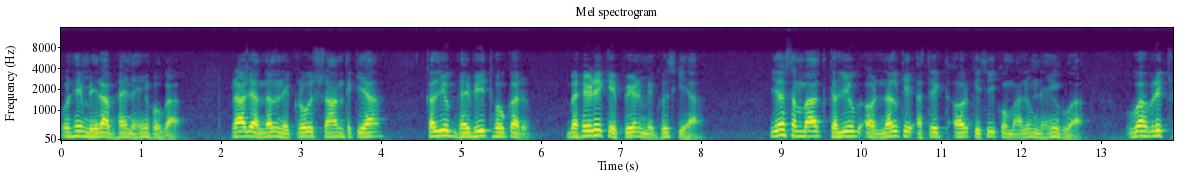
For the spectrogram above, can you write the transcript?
उन्हें मेरा भय नहीं होगा। राजा नल ने क्रोध शांत किया, कलयुग भयभीत होकर बहेड़े के पेड़ में घुस गया। यह संवाद कलयुग और नल के अतिरिक्त और किसी को मालूम नहीं हुआ। वह वृक्ष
